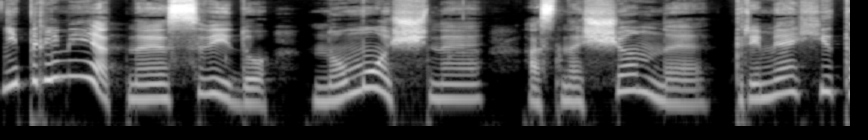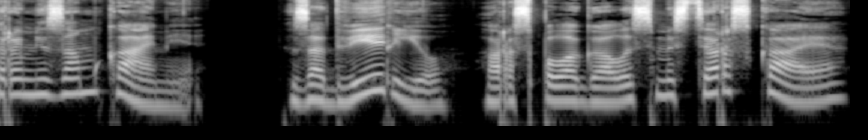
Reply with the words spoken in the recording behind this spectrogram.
неприметная с виду, но мощная, оснащенная тремя хитрыми замками. За дверью располагалась мастерская.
